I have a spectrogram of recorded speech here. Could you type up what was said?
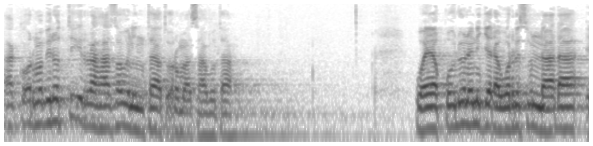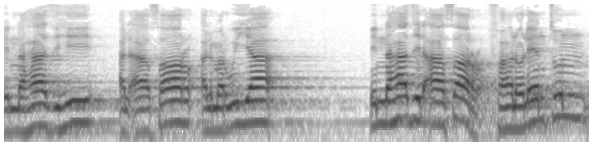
akka orma birootti irraa haasawuun hin taatu orma asaabotaa. ويقولون نجد ورسنا إن هذه الآثار المروية إن هذه الآثار فانولينتن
